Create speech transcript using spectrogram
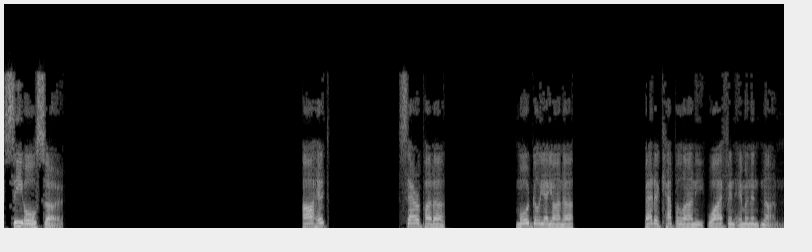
See also Arhat Sariputta Maudgalyayana Bhadda Kapilani wife and eminent nun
